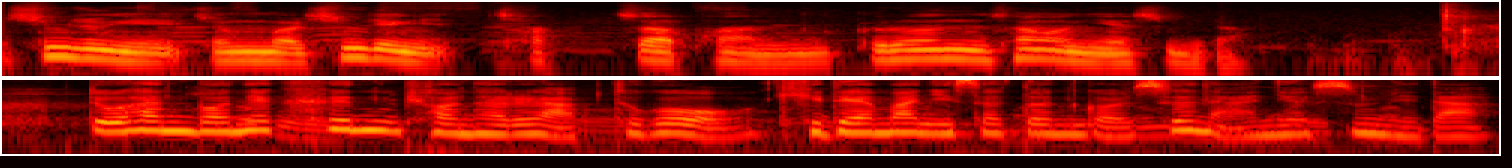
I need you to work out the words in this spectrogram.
심중이 정말 심경이 착잡한 그런 상황이었습니다. 또 한 번의 큰 변화를 앞두고 기대만 있었던 것은 아니었습니다.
